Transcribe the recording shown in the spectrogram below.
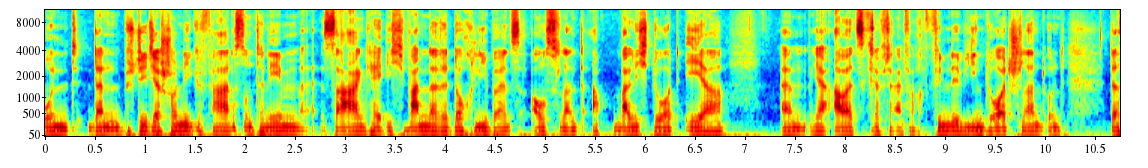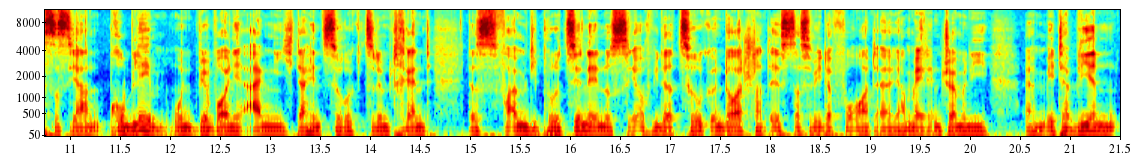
Und dann besteht ja schon die Gefahr, dass Unternehmen sagen, hey, ich wandere doch lieber ins Ausland ab, weil ich dort eher ähm, ja, Arbeitskräfte einfach finde wie in Deutschland. Und das ist ja ein Problem. Und wir wollen ja eigentlich dahin zurück zu dem Trend, dass vor allem die produzierende Industrie auch wieder zurück in Deutschland ist, dass wir wieder vor Ort äh, ja, Made in Germany ähm, etablieren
